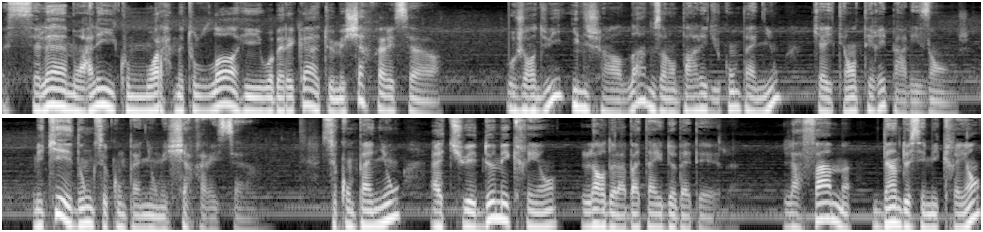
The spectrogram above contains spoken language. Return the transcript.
Assalamu alaikum wa rahmatullahi wa barakatuh, mes chers frères et sœurs. Aujourd'hui, Inch'Allah, nous allons parler du compagnon qui a été enterré par les anges. Mais qui est donc ce compagnon, mes chers frères et sœurs? Ce compagnon a tué deux mécréants lors de la bataille de Badr. La femme d'un de ces mécréants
